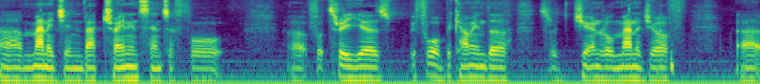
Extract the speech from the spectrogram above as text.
uh, managing that training center for uh, for three years before becoming the sort of general manager of uh,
